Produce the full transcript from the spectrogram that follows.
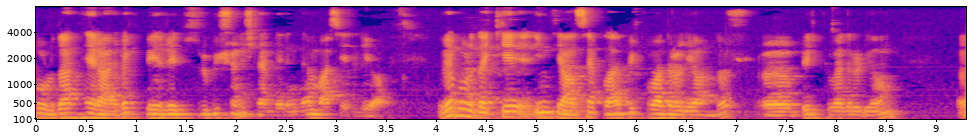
burada her aylık bir redistribution işlemlerinden bahsediliyor. Ve buradaki initial supply bir quadrillion'dur. E, bir quadrillion e,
